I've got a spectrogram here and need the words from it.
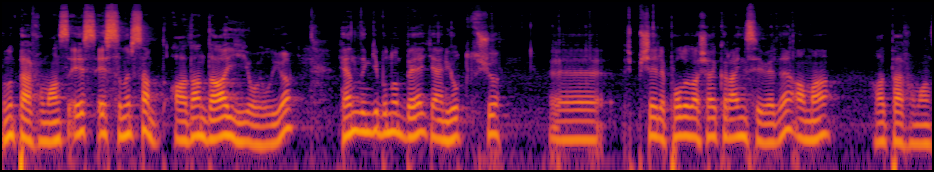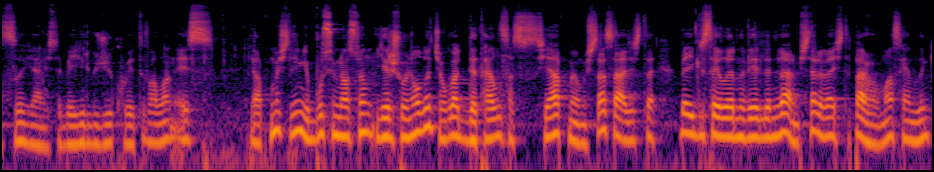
Bunun performansı S, S sanırsam A'dan daha iyi oluyor. Handling'i bunun B yani yol tutuşu bir şeyle Polo aşağı yukarı aynı seviyede ama abi performansı yani işte beygir gücü, kuvveti falan S yapmış. Dediğim gibi bu simülasyon yarış oyunu olduğu için o kadar detaylı şey yapmıyormuşlar. Sadece işte beygir sayılarını, verilerini vermişler ve işte performans, handling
